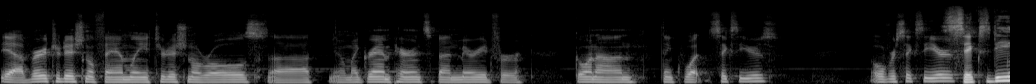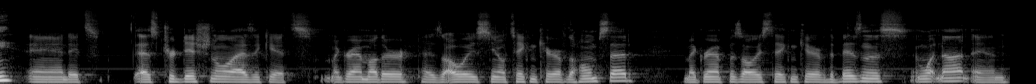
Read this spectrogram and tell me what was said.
Yeah, very traditional family, traditional roles. Uh, you know, my grandparents have been married for going on, I think what, sixty years, over sixty years. 60? and it's as traditional as it gets. My grandmother has always, you know, taken care of the homestead. My grandpa's always taken care of the business and whatnot, and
